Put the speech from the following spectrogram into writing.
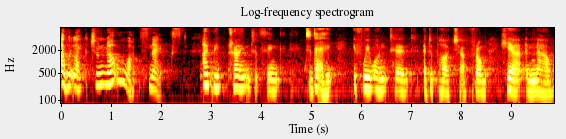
I would like to know what's next. I've been trying to think today if we wanted a departure from here and now,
